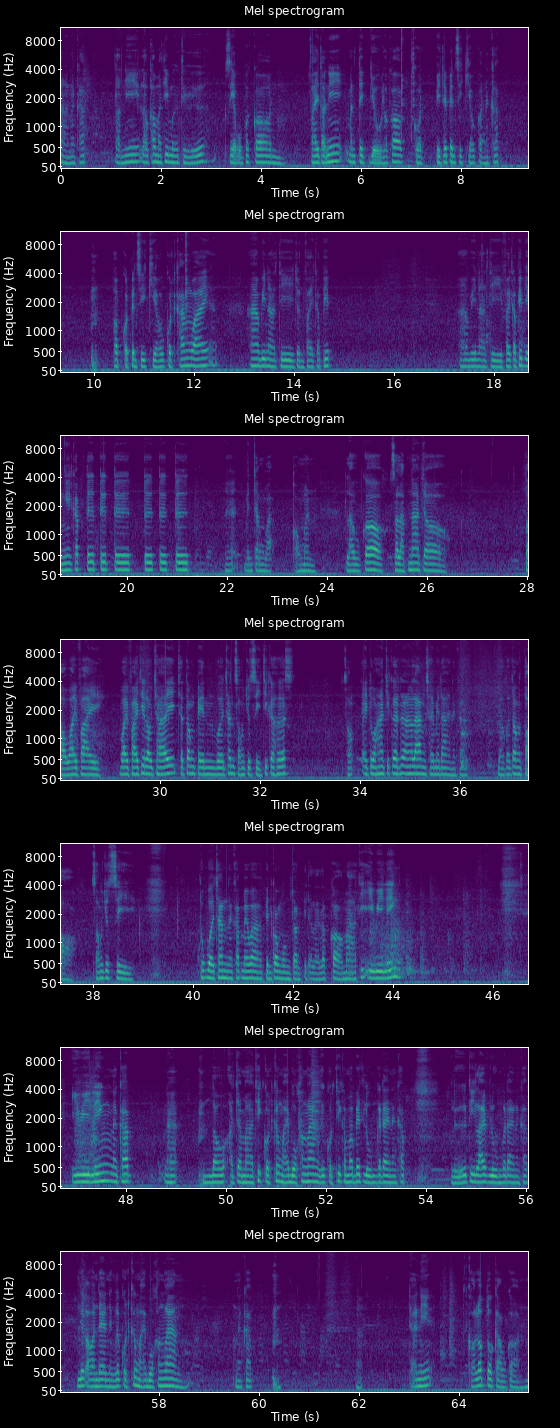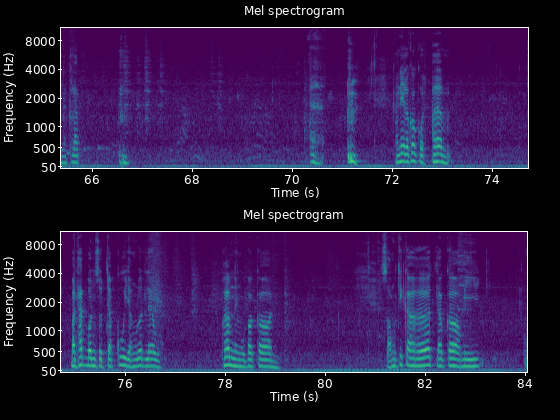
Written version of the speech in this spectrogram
อ่านะครับ ตอนนี้เราเข้ามาที่มือถือเสียบอุปกรณ์ ไฟตอนนี้มันติดอยู่แล้วก็กดปิดให้เป็นสีเขียวก่อนนะครับพอกดเป็นสีเขียวกดค้างไว้ 5 วินาทีจนไฟกระพริบ5วินาทีไฟกระพริบอย่างนี้ครับ ตืดตืดตืดตืดตืดตืดนะเป็นจังหวะของมัน เราก็สลับหน้าจอ ต่อ Wi-Fi Wi-Fi ที่เราใช้จะต้องเป็นเวอร์ชัน2.4 GHz สองไอตัว 5 GHz ข้างล่างใช้ไม่ได้นะครับ เราก็ต้องต่อ 2.4 ทุกเวอร์ชันนะครับ ไม่ว่าเป็นกล้องวงจรปิดอะไร แล้วก็มาที่ EV Link EV Link นะครับนะฮะเราอาจจะมาที่กดเครื่องหมายบวกข้างล่าง หรือกดที่คำว่า bedroom ก็ได้นะครับ หรือที่ live room ก็ได้นะครับ เลือกเอาอันใดอันหนึ่งแล้วกดเครื่องหมายบวกข้างล่าง นะครับเดี๋ยวอันนี้ขอลบตัวเก่าก่อนนะครับอ่าคราวนี้เราก็กดเพิ่ม บรรทัดบนสุดจับคู่อย่างรวดเร็ว เพิ่มหนึ่งอุปกรณ์2 g h z แล้วก็มี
